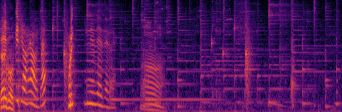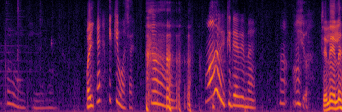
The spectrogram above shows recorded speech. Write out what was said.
കയറിപ്പോ? പൊടി. ആ. ഇക്ക് മോശം. മാറിക്ക് ദേവിമേ. ചെല്ല്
